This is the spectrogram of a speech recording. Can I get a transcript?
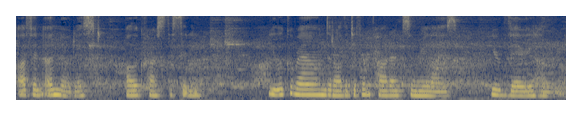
often unnoticed, all across the city. You look around at all the different products and realize you're very hungry.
